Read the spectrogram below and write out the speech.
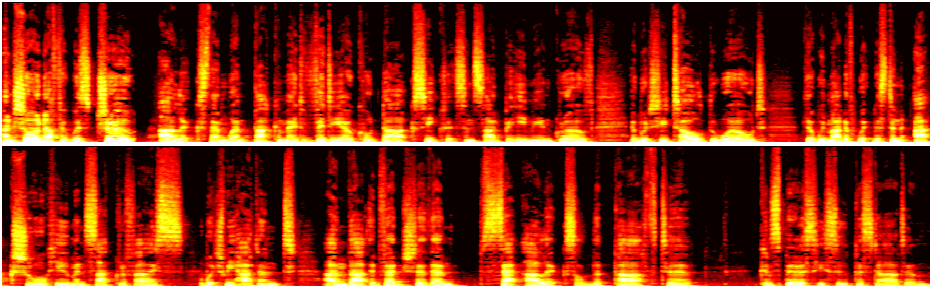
And sure enough, it was true. Alex then went back and made a video called Dark Secrets Inside Bohemian Grove, in which he told the world that we might have witnessed an actual human sacrifice, which we hadn't. And that adventure then set Alex on the path to conspiracy superstardom.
